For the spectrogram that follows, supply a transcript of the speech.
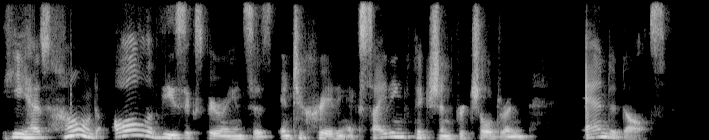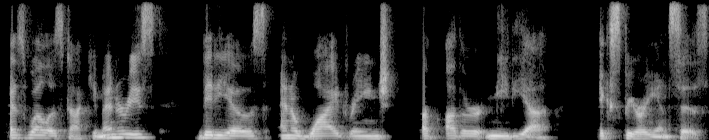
he has honed all of these experiences into creating exciting fiction for children and adults, as well as documentaries, videos, and a wide range of other media experiences.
